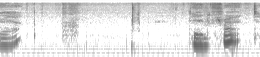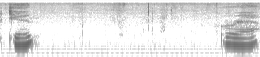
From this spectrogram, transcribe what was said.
Wrap, then front again, wrap,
